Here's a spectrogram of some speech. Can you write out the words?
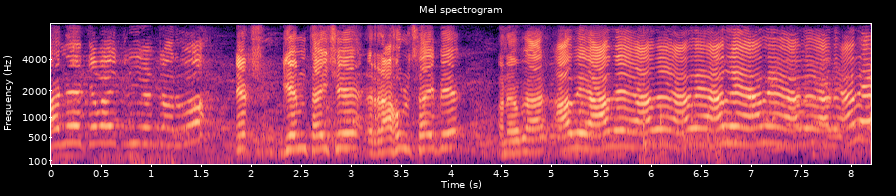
આને કહેવાય ક્રિએટર નેક્સ્ટ ગેમ થાય છે રાહુલ સાહેબે. અને હવે આવે આવે આવે આવે આવે આવે આવે આવે આવે.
